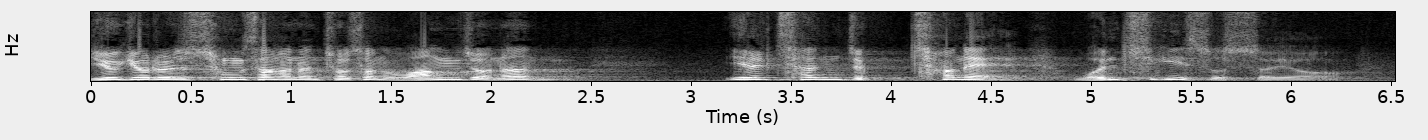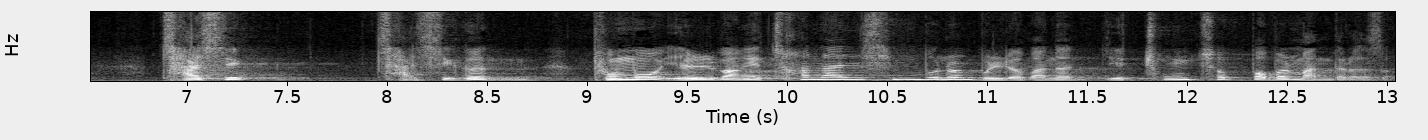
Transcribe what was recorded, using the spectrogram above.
유교를 숭상하는 조선 왕조는 일천 즉 천의 원칙이 있었어요. 자식 자식은 부모 일방의 천한 신분을 물려받는 이 종처법을 만들어서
